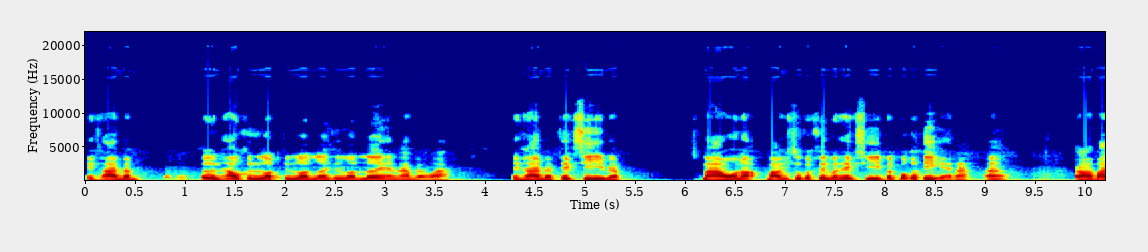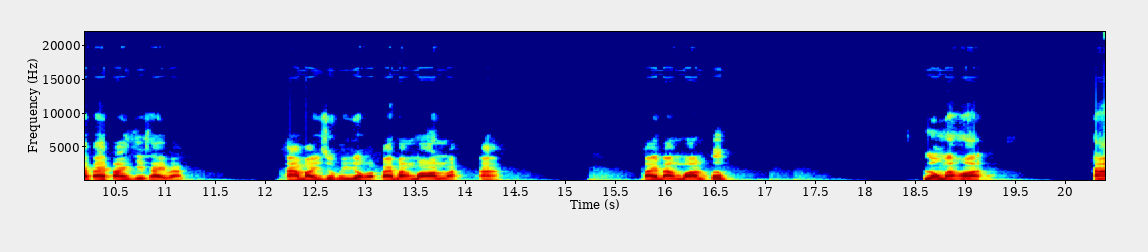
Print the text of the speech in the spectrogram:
คล้ายๆแบบเอิ้นเฮาขึ้นรถขึ้นรถเลยขึ้นรถเลยอะนะแบบว่าคล้ายๆแบบแท็กซี่แบบ เมาเนาะบ่าวชีทุกก็ขึ้นว่าแท็กซี่แบบปกติอะนะอ่าก็ว่าไปไปไปสิใช้แบบถามบ่าวชีทุกพี่โยกไปบางบอนว่ะอ่าไปบางบอนปุ๊บลงมาฮอดห้า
